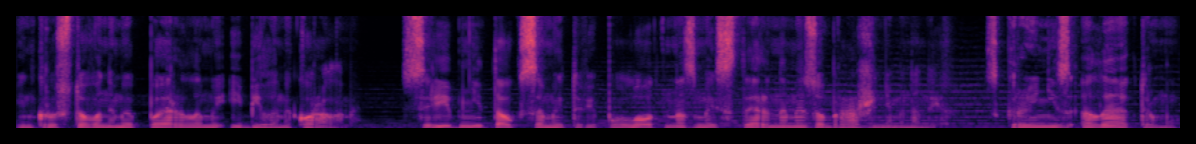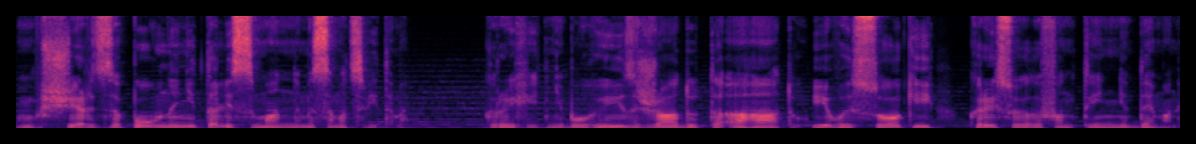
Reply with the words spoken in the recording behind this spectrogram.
інкрустованими перлами і білими коралами, срібні та оксамитові полотна з майстерними зображеннями на них, скрині з електрому, вщерть заповнені талісманними самоцвітами крихітні боги з жаду та агату і високі крисоелефантинні демони.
